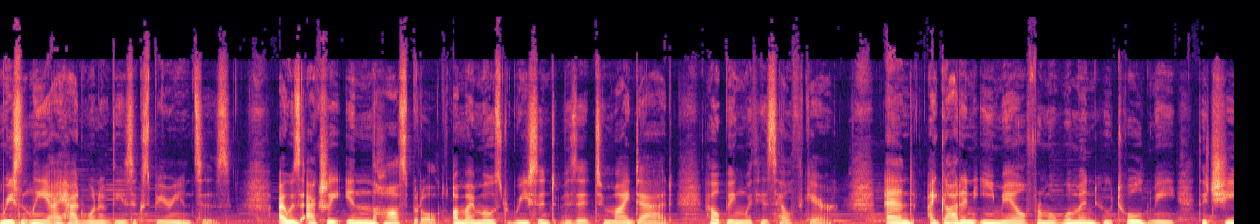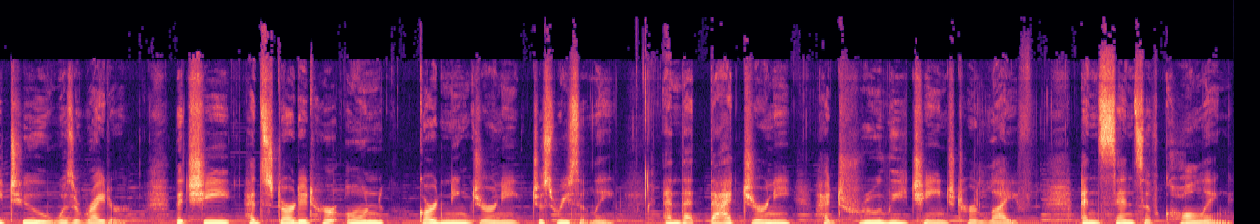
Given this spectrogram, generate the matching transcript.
Recently, I had one of these experiences. I was actually in the hospital on my most recent visit to my dad, helping with his health care. And I got an email from a woman who told me that she too was a writer, that she had started her own gardening journey just recently, and that that journey had truly changed her life and sense of calling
